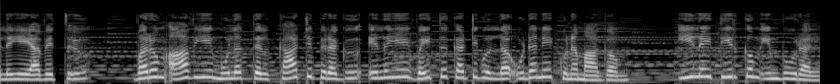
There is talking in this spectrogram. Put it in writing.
இலையை அவித்து வரும் ஆவியை மூலத்தில் காட்டு பிறகு இலையை வைத்து கட்டியுள்ள உடனே குணமாகும். ஈலை தீர்க்கும் இம்பூரல்.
